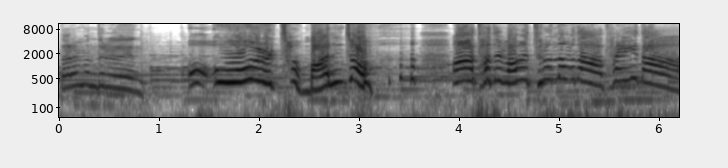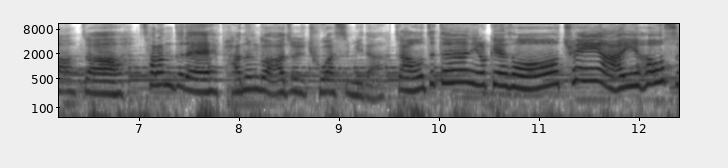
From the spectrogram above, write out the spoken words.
다른 분들은 어, 오, 참, 만점! 아, 다들 마음에 들었나 보다. 다행이다. 자, 사람들의 반응도 아주 좋았습니다. 자, 어쨌든 이렇게 해서 최애 아이 하우스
